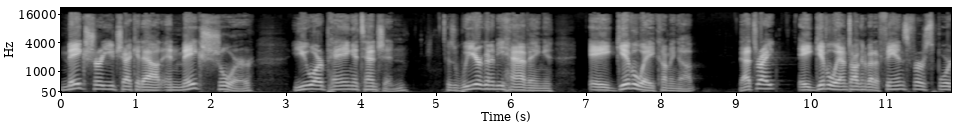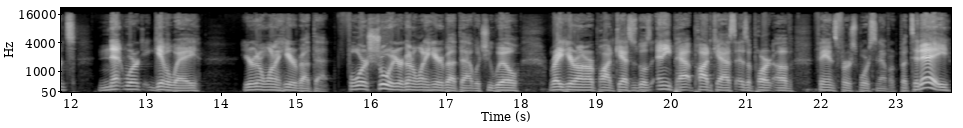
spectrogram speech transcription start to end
Make sure you check it out and make sure you are paying attention because we are going to be having a giveaway coming up. That's right, a giveaway. I'm talking about a Fans First Sports Network giveaway. You're going to want to hear about that. For sure, you're going to want to hear about that, which you will right here on our podcast, as well as any podcast as a part of Fans First Sports Network. But today,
